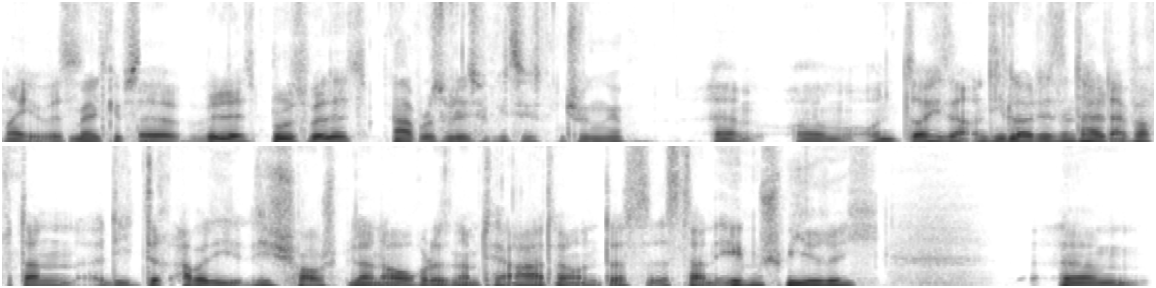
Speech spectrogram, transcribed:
na, ihr wisst, Mel Äh, Willis, Bruce Willis. Ah, Bruce Willis, Entschuldigung. Ähm, ähm, und solche Sachen. Und die Leute sind halt einfach dann, die, aber die, die Schauspieler auch oder sind am Theater und das ist dann eben schwierig, ähm,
